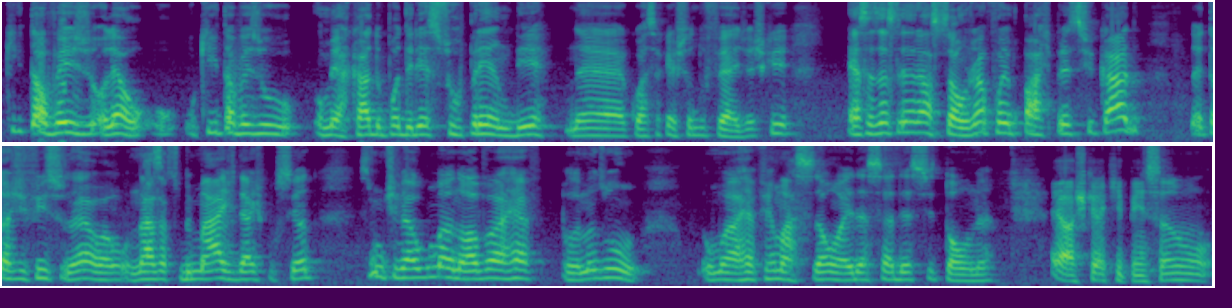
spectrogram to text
Que talvez, Léo, o, o que talvez o, o mercado poderia surpreender né, com essa questão do Fed? Acho que essa desaceleração já foi em parte precificada, então é difícil, né? O Nasdaq subir mais de 10% se não tiver alguma nova, pelo menos um, uma reafirmação aí dessa, desse tom, né? É, acho que aqui, pensando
